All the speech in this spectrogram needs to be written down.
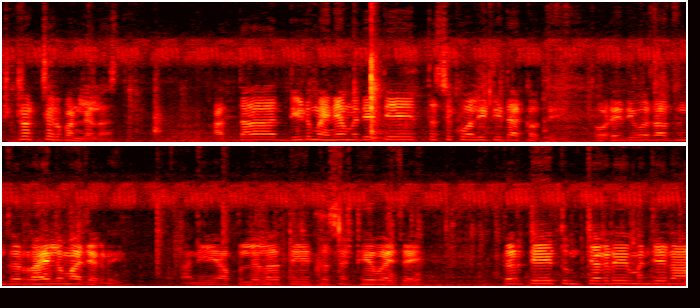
स्ट्रक्चर बनलेलं असतं. आता दीड महिन्यामध्ये ते तसं क्वालिटी दाखवते थोडे दिवस अजून जर राहिलं माझ्याकडे आणि आपल्याला ते तसंच ठेवायचं आहे तर ते तुमच्याकडे म्हणजे ना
